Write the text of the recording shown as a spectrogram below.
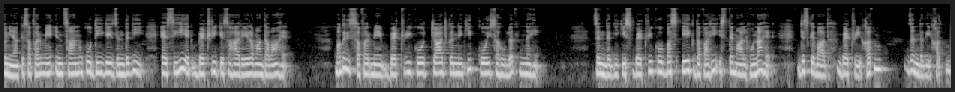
دنیا کے سفر میں انسانوں کو دی گئی زندگی ایسی ہی ایک بیٹری کے سہارے رواں دواں ہے۔ مگر اس سفر میں بیٹری کو چارج کرنے کی کوئی سہولت نہیں۔ زندگی کی اس بیٹری کو بس ایک دفعہ ہی استعمال ہونا ہے، جس کے بعد بیٹری ختم، زندگی ختم۔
